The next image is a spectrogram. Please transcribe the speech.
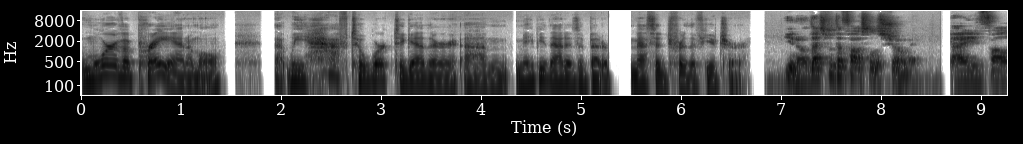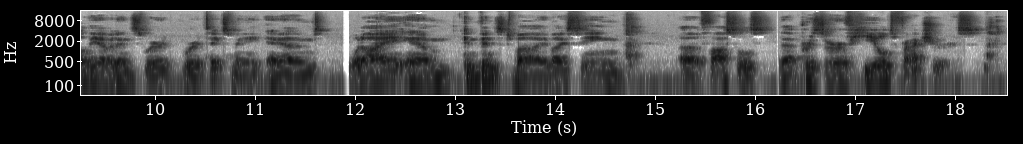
more of a prey animal, that we have to work together, um, maybe that is a better message for the future. You know, that's what the fossils show me. I follow the evidence where it, where it takes me, and what I am convinced by by seeing uh, fossils that preserve healed fractures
